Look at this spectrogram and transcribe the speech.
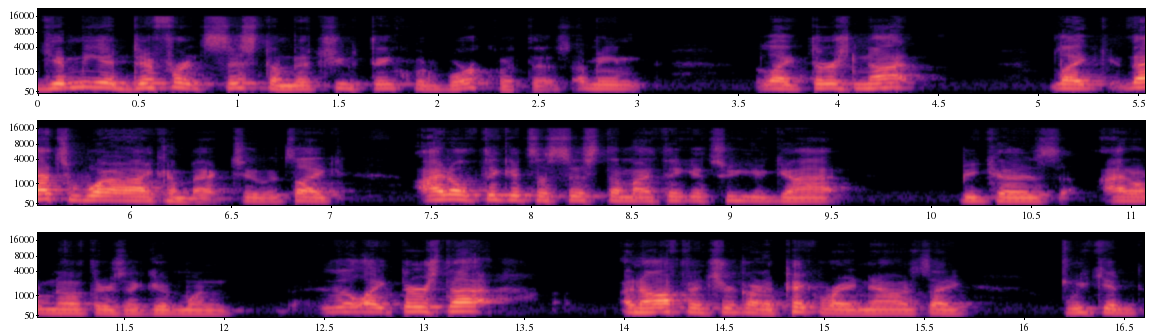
give me a different system that you think would work with this. I mean, like there's not like that's why I come back to. It's like I don't think it's a system. I think it's who you got because I don't know if there's a good one. Like there's not an offense you're going to pick right now. It's like we could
